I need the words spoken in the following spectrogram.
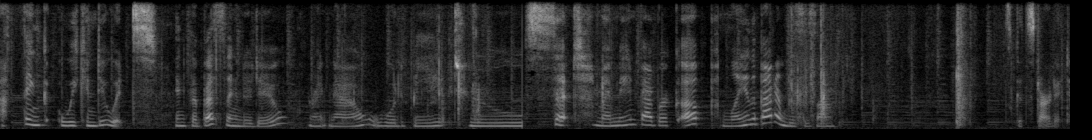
I think we can do it. I think the best thing to do right now would be to set my main fabric up, laying the pattern pieces on. Let's get started.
